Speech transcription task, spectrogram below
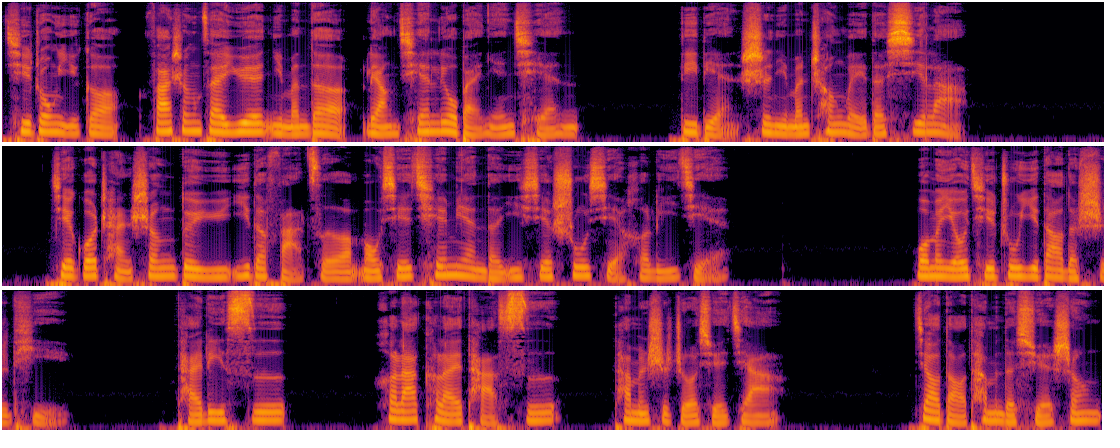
其中一个发生在约你们的两千六百年前，地点是你们称为的希腊。结果产生对于一的法则某些切面的一些书写和理解。我们尤其注意到的实体，台利斯、赫拉克莱塔斯，他们是哲学家，教导他们的学生。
